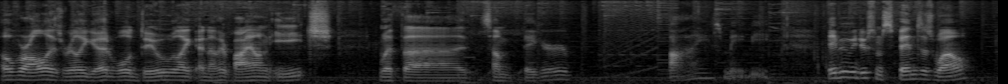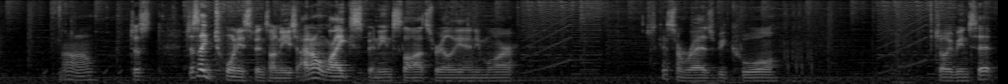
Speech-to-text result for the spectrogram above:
overall is really good. We'll do like another buy on each with uh, some bigger buys maybe. Maybe we do some spins as well. I don't know. Just just like 20 spins on each. I don't like spinning slots really anymore. Just get some reds be cool. Jelly beans hit.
